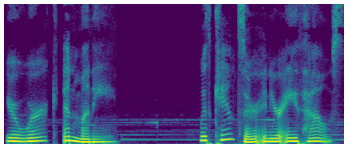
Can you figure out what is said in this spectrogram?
Your work and money. With Cancer in your eighth house,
